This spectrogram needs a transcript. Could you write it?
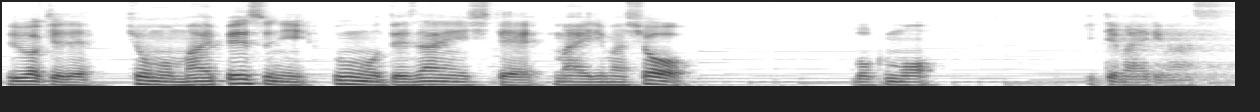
というわけで、今日もマイペースに運をデザインして参りましょう。僕も行って参ります。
